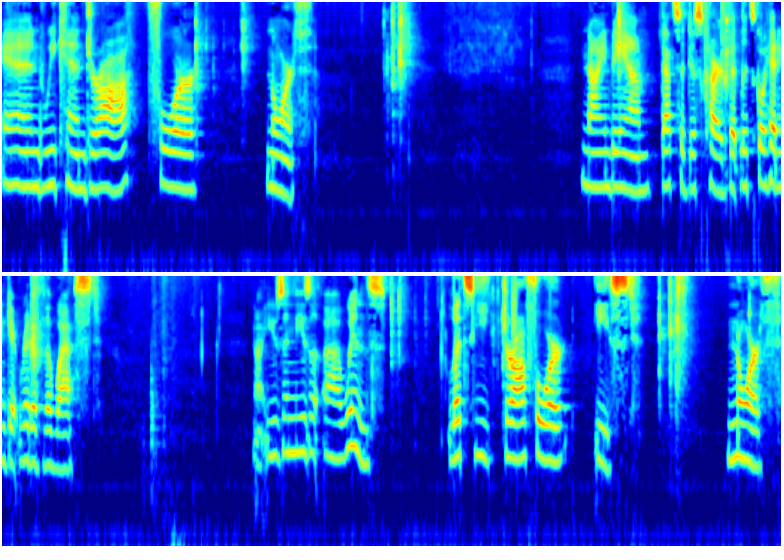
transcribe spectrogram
And we can draw for north. Nine bam, that's a discard, but let's go ahead and get rid of the west. Not using these uh, winds. Let's draw for east, north.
